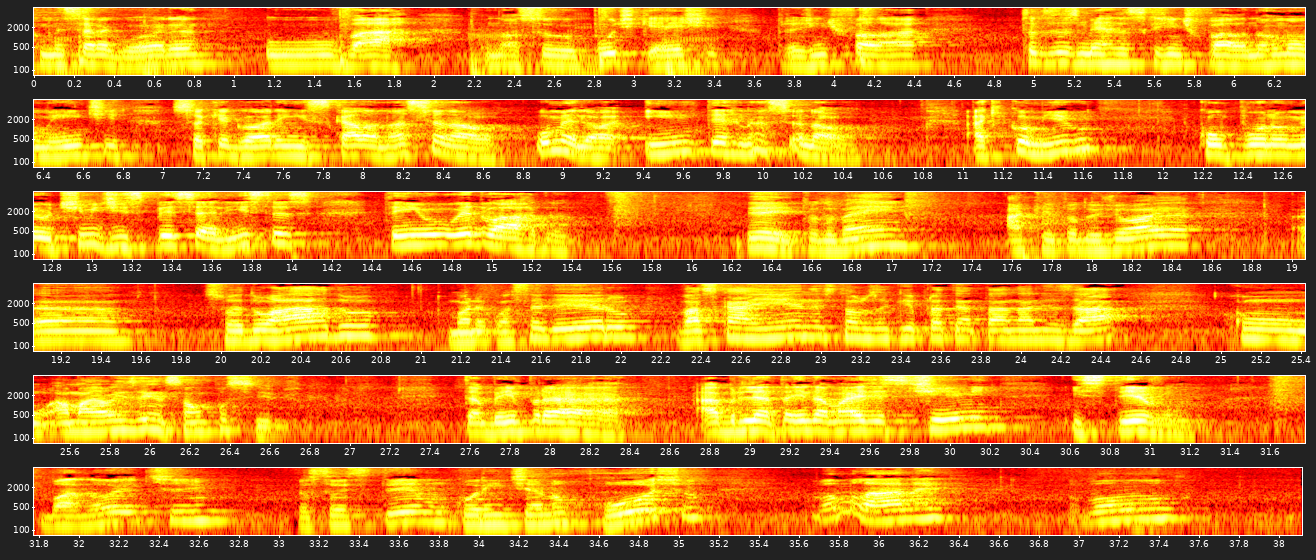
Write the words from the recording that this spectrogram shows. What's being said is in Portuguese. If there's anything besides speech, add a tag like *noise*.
começar agora o VAR, o nosso podcast, para a gente falar todas as merdas que a gente fala normalmente, só que agora em escala nacional, ou melhor, internacional. Aqui comigo, compondo o meu time de especialistas, tem o Eduardo. E aí, tudo bem? Aqui tudo jóia. Uh, sou Eduardo, moro Conselheiro, Vascaíno, estamos aqui para tentar analisar com a maior isenção possível. Também para abrilhantar ainda mais esse time, Estevão. Boa noite, eu sou Estevão, corintiano roxo. Vamos lá, né? Vamos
